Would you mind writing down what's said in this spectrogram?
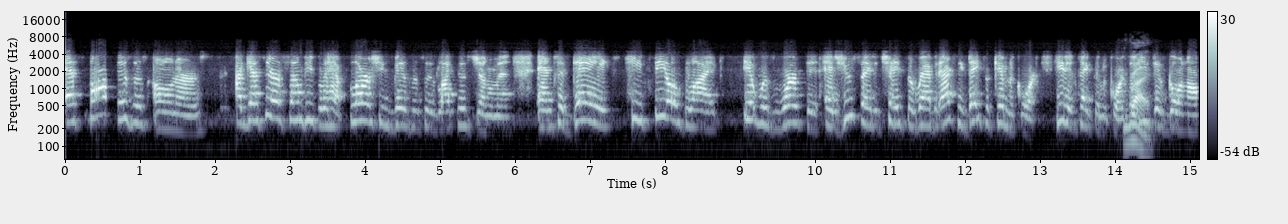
As small business owners, I guess there are some people that have flourishing businesses like this gentleman, and today he feels like it was worth it, as you say, to chase the rabbit. Actually, they took him to court. He didn't take them to court, so right. he's just going on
